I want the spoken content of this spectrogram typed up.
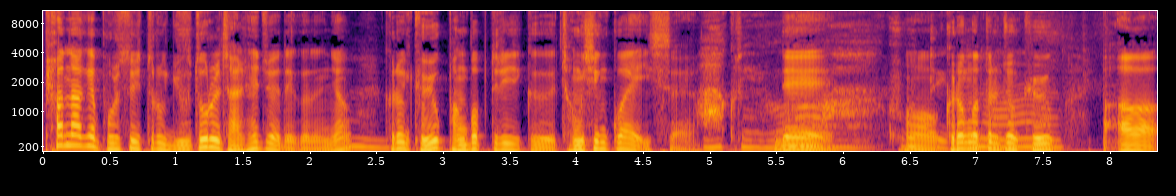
편하게 볼 수 있도록 유도를 잘 해줘야 되거든요. 음. 그런 교육 방법들이 그 정신과에 있어요. 아, 그래요? 네. 아, 어, 그런 것들을 좀 교육, 어,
